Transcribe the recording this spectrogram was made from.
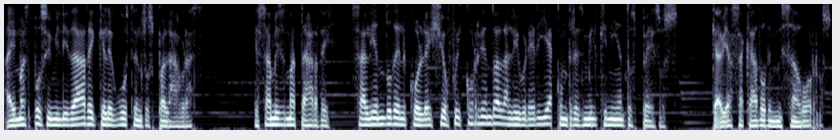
hay más posibilidad de que le gusten sus palabras. Esa misma tarde, saliendo del colegio, fui corriendo a la librería con 3.500 pesos que había sacado de mis ahorros,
